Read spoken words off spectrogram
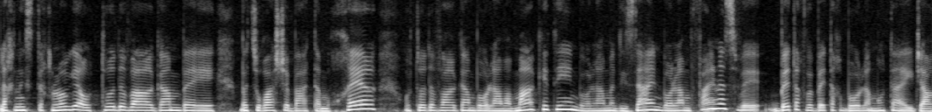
להכניס טכנולוגיה, אותו דבר גם בצורה שבה אתה מוכר, אותו דבר גם בעולם ה-marketing, בעולם הדיזיין, בעולם ה-finance, ובטח ובטח בעולמות ה-HR.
